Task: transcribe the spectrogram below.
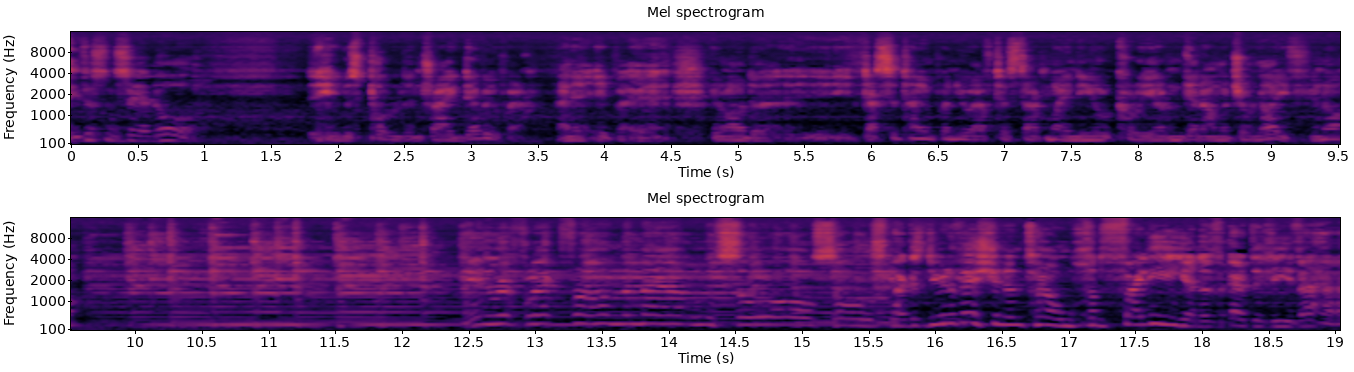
he doesn't say no. he was pulled and dragged everywhere. And it, it, uh, you know, the, that's the time when you have to start minding your career and get on with your life. You know. In reflect from the mountains, so all souls. Agus dúr a bheith sin an tom chun fellíanamh ar de lí bheitthe.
